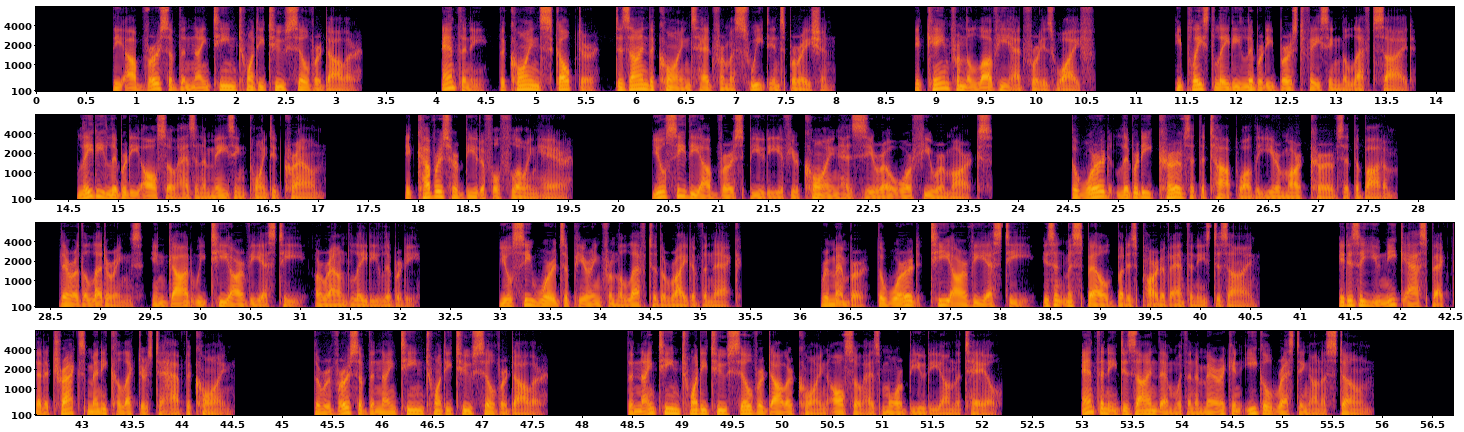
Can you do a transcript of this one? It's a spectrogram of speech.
The obverse of the 1922 silver dollar. Anthony, the coin's sculptor, designed the coin's head from a sweet inspiration. It came from the love he had for his wife. He placed Lady Liberty burst facing the left side. Lady Liberty also has an amazing pointed crown. It covers her beautiful flowing hair. You'll see the obverse beauty if your coin has zero or fewer marks. The word Liberty curves at the top while the year mark curves at the bottom. There are the letterings, in God we TRVST, around Lady Liberty you'll see words appearing from the left to the right of the neck. Remember, the word TRVST isn't misspelled but is part of Anthony's design. It is a unique aspect that attracts many collectors to have the coin. The reverse of the 1922 silver dollar. The 1922 silver dollar coin also has more beauty on the tail. Anthony designed them with an American eagle resting on a stone.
